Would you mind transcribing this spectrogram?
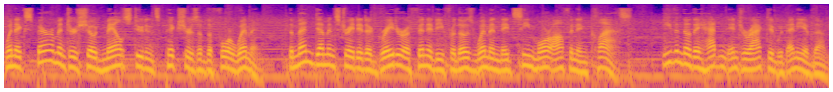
When experimenters showed male students pictures of the four women, the men demonstrated a greater affinity for those women they'd seen more often in class, even though they hadn't interacted with any of them.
